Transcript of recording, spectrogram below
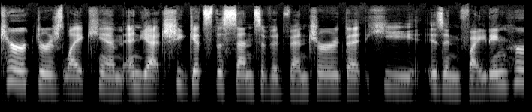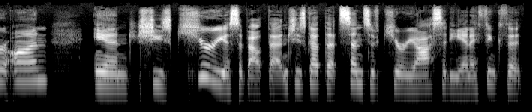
characters like him, and yet she gets the sense of adventure that he is inviting her on. And she's curious about that, and she's got that sense of curiosity. And I think that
